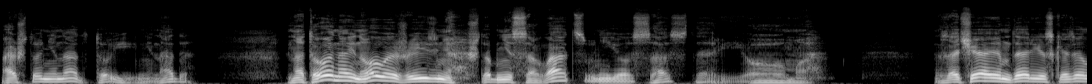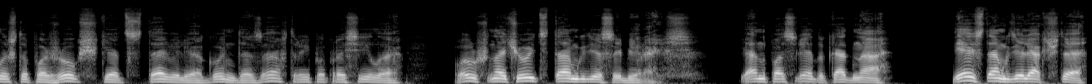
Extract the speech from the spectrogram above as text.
а что не надо, то и не надо. На то она и новая жизнь, чтобы не соваться в нее со старьем. За чаем Дарья сказала, что пожогщики отставили огонь до завтра и попросила, «Вы уж ночуйте там, где собирались. Я напоследок одна. Есть там, где лягче-то?»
